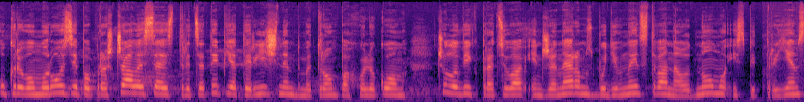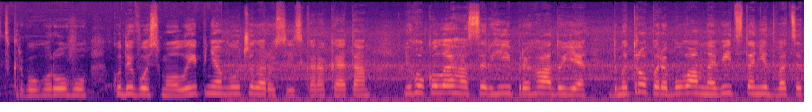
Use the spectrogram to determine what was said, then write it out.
У Кривому Розі попрощалися із 35-річним Дмитром Пахолюком. Чоловік працював інженером з будівництва на одному із підприємств Кривого Рогу, куди 8 липня влучила російська ракета. Його колега Сергій пригадує, Дмитро перебував на відстані 20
